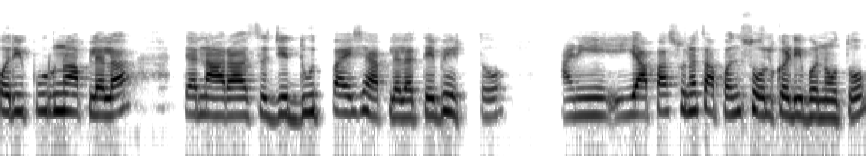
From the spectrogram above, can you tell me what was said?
परिपूर्ण आपल्याला त्या नारळाचं जे दूध पाहिजे आपल्याला ते भेटतं. आणि यापासूनच आपण सोलकढी बनवतो.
